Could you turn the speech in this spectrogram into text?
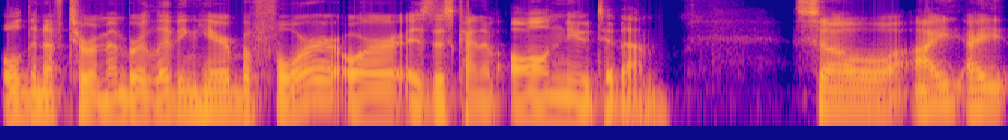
old enough to remember living here before, or is this kind of all new to them? So I, I,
